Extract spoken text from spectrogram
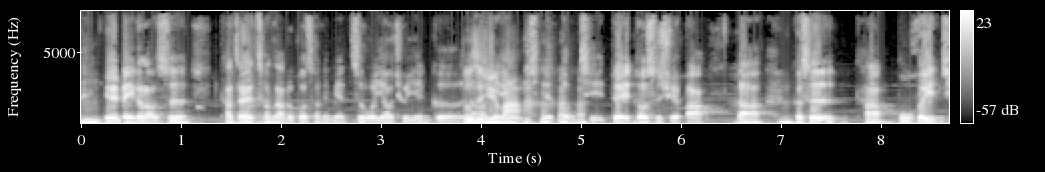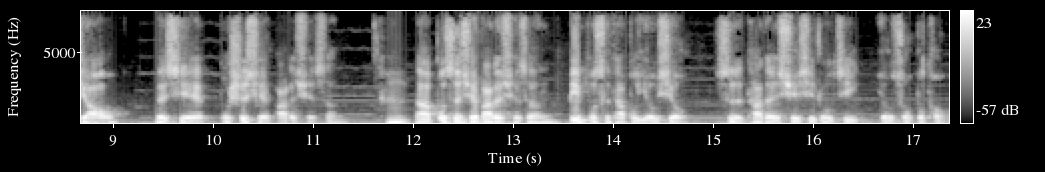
嗯，因为每个老师他在成长的过程里面自我要求严格，都是学霸一些东西，对，都是学霸。那可是他不会教那些不是学霸的学生。嗯，那不是学霸的学生，并不是他不优秀，是他的学习路径有所不同。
